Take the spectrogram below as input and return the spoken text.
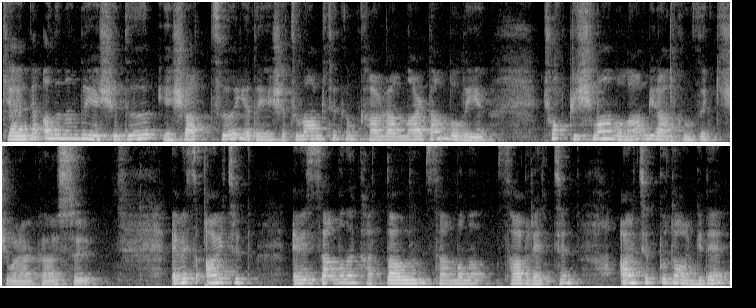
kendi alanında yaşadığı, yaşattığı ya da yaşatılan bir takım kavramlardan dolayı çok pişman olan bir aklınızdaki kişi var arkadaşlar. Evet artık evet sen bana katlandın, sen bana sabrettin. Artık bu döngüde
